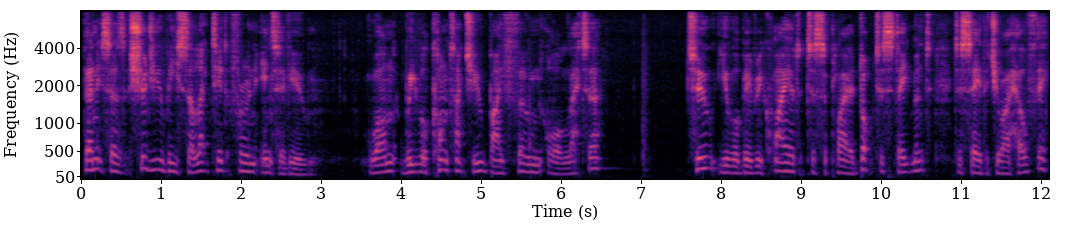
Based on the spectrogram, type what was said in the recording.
Then it says, should you be selected for an interview? One, we will contact you by phone or letter. Two, you will be required to supply a doctor's statement to say that you are healthy.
